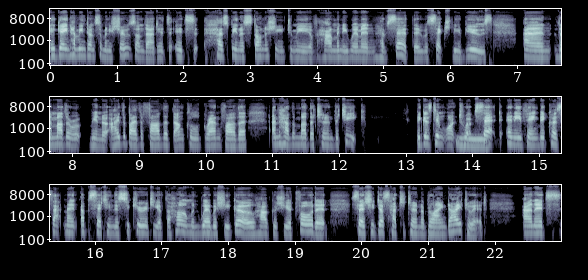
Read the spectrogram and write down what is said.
again having done so many shows on that, it's it's has been astonishing to me of how many women have said they were sexually abused, and the mother, you know, either by the father, the uncle, grandfather, and how the mother turned the cheek because didn't want to mm. upset anything because that meant upsetting the security of the home and where would she go how could she afford it so she just had to turn a blind eye to it and it's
